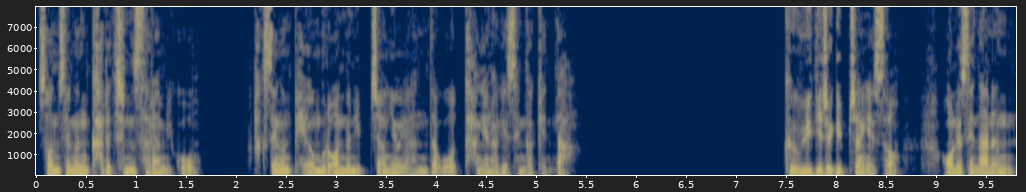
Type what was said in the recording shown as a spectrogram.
선생은 가르치는 사람이고, 학생은 배움을 얻는 입장이어야 한다고 당연하게 생각했다. 그 위기적 입장에서 어느새 나는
